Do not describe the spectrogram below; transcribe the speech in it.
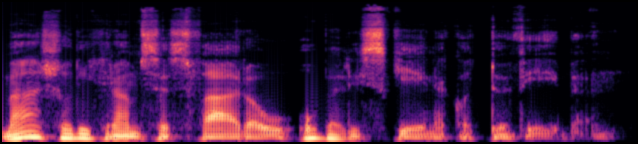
második Ramses fáraó obeliszkének a tövében.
